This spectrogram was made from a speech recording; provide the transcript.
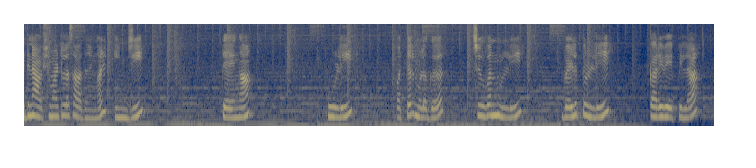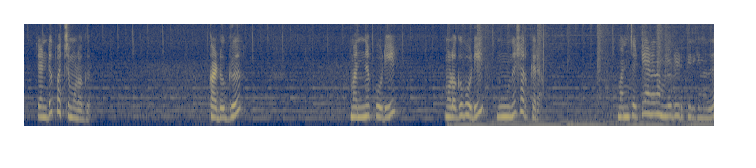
ഇതിനാവശ്യമായിട്ടുള്ള സാധനങ്ങൾ ഇഞ്ചി തേങ്ങ പുളി വറ്റൽമുളക് ചുവന്നുള്ളി വെളുത്തുള്ളി കറിവേപ്പില രണ്ട് പച്ചമുളക്. കടുക് മഞ്ഞപ്പൊടി മുളക് പൊടി മൂന്ന് ശർക്കര. മൺചട്ടിയാണ് നമ്മളിവിടെ എടുത്തിരിക്കുന്നത്.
